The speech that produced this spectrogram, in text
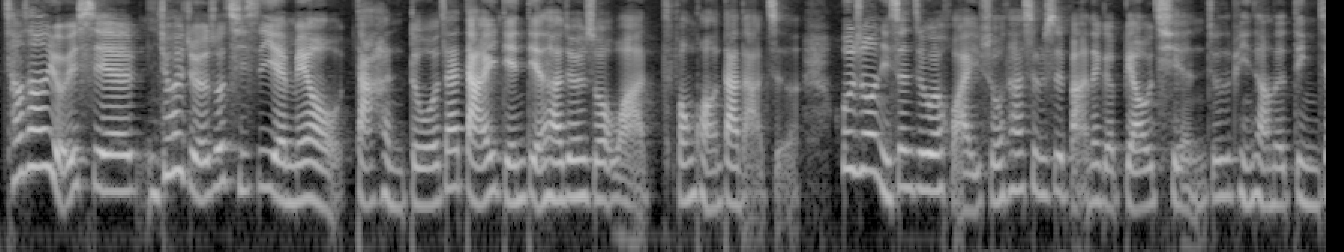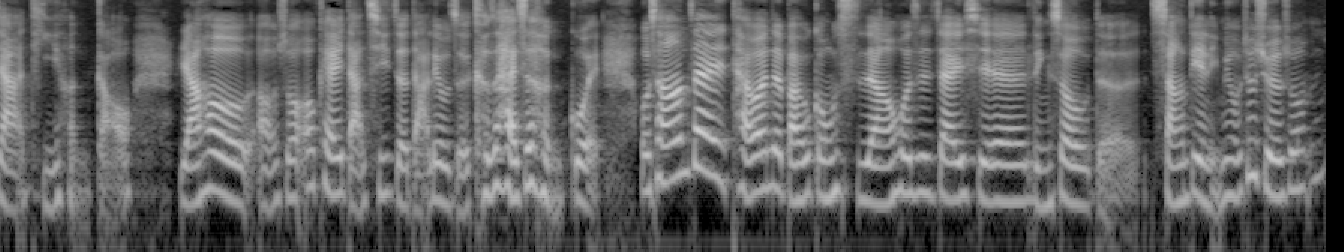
常常有一些，你就会觉得说，其实也没有打很多，再打一点点，他就会说哇，疯狂大打折，或者说你甚至会怀疑说，他是不是把那个标签，就是平常的定价提很高，然后呃说 OK 打七折打六折，可是还是很贵。我常常在台湾的百货公司啊，或是在一些零售的商店里面，我就觉得说，嗯，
